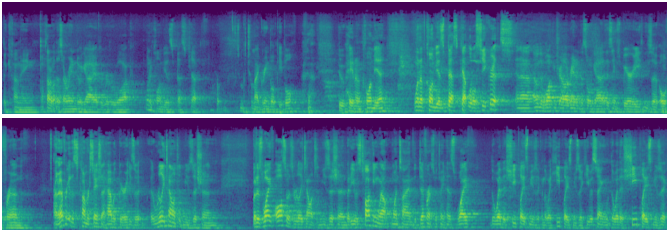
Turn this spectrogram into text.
becoming. I thought about this. I ran into a guy at the Riverwalk, one of Columbia's best kept, to my Greenville people who hate on Columbia. One of Columbia's best kept little secrets. And uh, on the walking trail, I ran into this old guy. His name's Barry. He's an old friend. I'll never forget this conversation I had with Barry. He's a, a really talented musician. But his wife also is a really talented musician. But he was talking about one time the difference between his wife, the way that she plays music, and the way he plays music. He was saying the way that she plays music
